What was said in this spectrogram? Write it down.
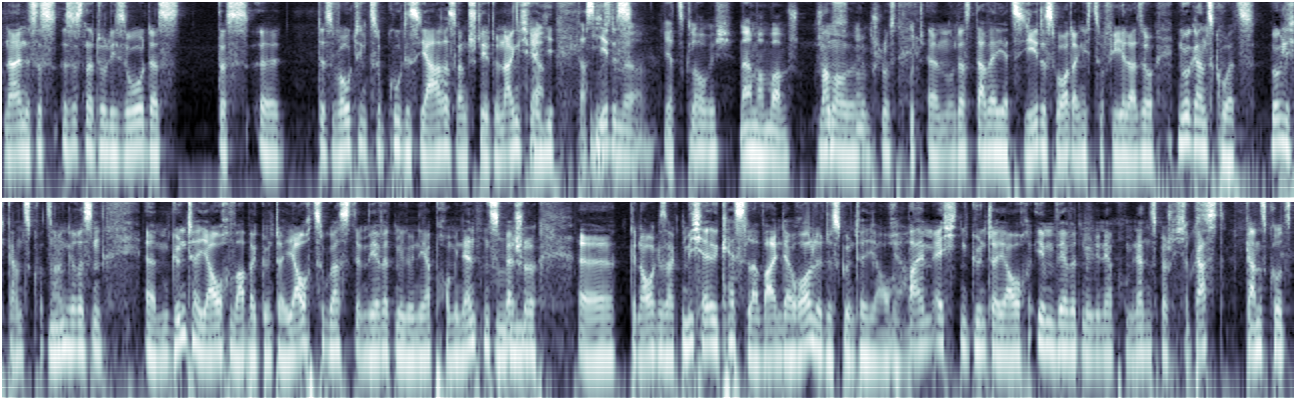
Nein, es ist, es ist natürlich so, dass, dass äh, das Voting zum Coup des Jahres ansteht. Und eigentlich wäre Ja, Das jedes- wir jetzt, glaube ich. Nein, machen wir am Sch- Schluss. Machen wir ne? dem Schluss. Gut. Ähm, und das, da wäre jetzt jedes Wort eigentlich zu viel. Also nur ganz kurz, wirklich ganz kurz Mhm. angerissen. Ähm, Günther Jauch war bei Günther Jauch zu Gast im Wer wird Millionär Prominenten Special. Mhm. Äh, genauer gesagt, Michael Kessler war in der Rolle des Günther Jauch Ja. beim echten Günther Jauch im Wer wird Millionär Prominenten Special zu hab's- Gast. Ganz kurz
